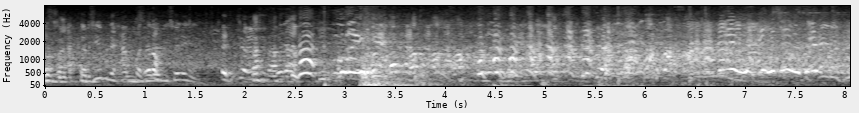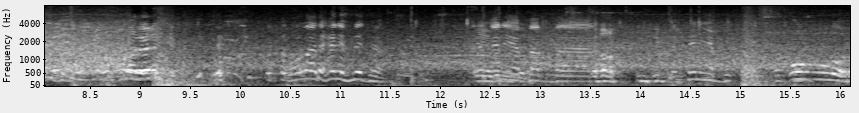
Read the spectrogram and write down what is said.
لا سكر جيب لي حبه والله الحين الحين يا بابا الحين يا بابا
